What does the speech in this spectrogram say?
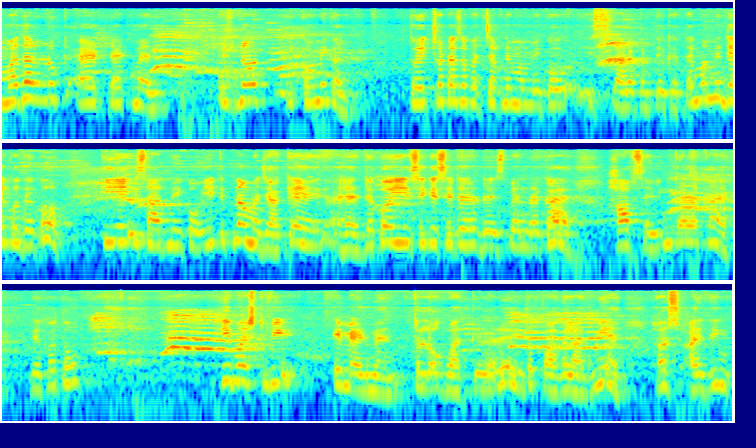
Mother look at that man is not economical. तो एक छोटा सा बच्चा अपने मम्मी को इशारा करते हुए कहता है, मम्मी, देखो देखो कि ये इस आदमी को, ये कितना मज़ाक है। देखो, ये इसी के किसी ड्रेस पहन रखा है, हाफ़ सेविंग कर रखा है। देखो तो he must be a mad man तो लोग बात कर रहे हैं, ये तो पागल आदमी है। Harsh I think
